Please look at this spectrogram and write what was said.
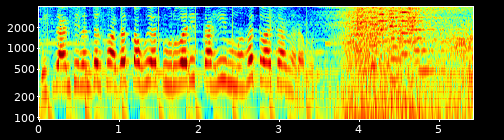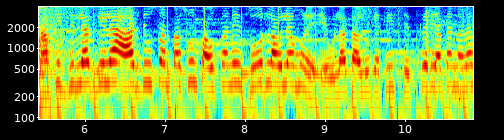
विश्रांतीनंतर स्वागत पाहूयात उर्वरित काही महत्त्वाच्या घडामोडी. नाशिक जिल्ह्यात गेल्या आठ दिवसांपासून पावसाने जोर लावल्यामुळे येवला तालुक्यातील शेतकरी आता नव्या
